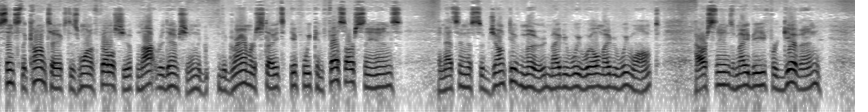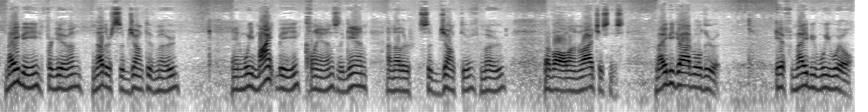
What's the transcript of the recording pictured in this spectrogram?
since the context is one of fellowship, not redemption, the, the, grammar states if we confess our sins, and that's in the subjunctive mood, maybe we will, maybe we won't, our sins may be forgiven, may be forgiven, another subjunctive mood, and we might be cleansed, again, another subjunctive mood, of all unrighteousness. Maybe God will do it. If maybe we will.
